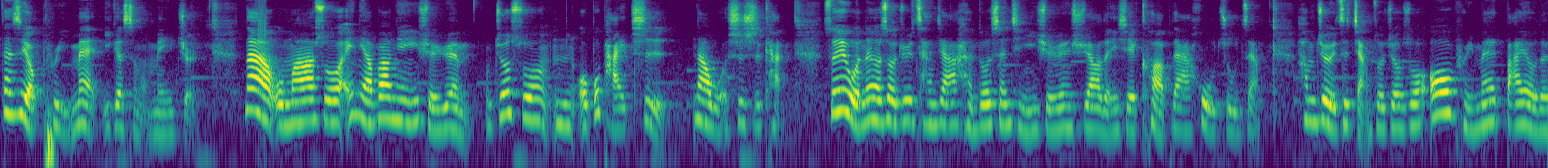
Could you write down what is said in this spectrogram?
但是有 Pre Med 一个什么 Major，那我妈妈说，哎，你要不要念医学院？我就说，嗯，我不排斥。那我试试看，所以我那个时候就去参加很多申请医学院需要的一些 club，大家互助这样。他们就有一次讲座，就是说，哦，pre med bio 的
